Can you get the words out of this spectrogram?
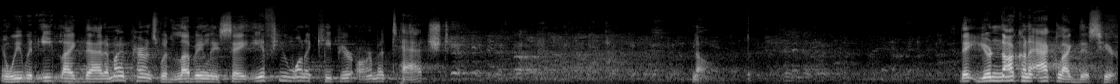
and we would eat like that. And my parents would lovingly say, If you want to keep your arm attached, no. That you're not going to act like this here.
